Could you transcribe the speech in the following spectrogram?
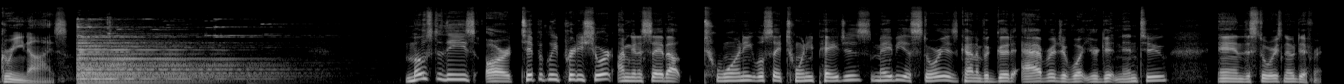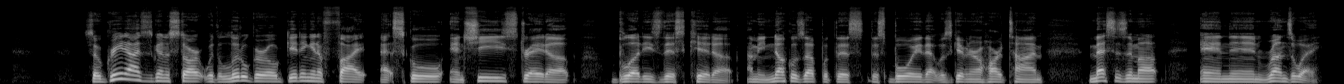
Green Eyes. Most of these are typically pretty short. I'm going to say about 20, we'll say 20 pages maybe. A story is kind of a good average of what you're getting into, and the story's no different. So, Green Eyes is going to start with a little girl getting in a fight at school, and she straight up bloodies this kid up. I mean, knuckles up with this this boy that was giving her a hard time, messes him up, and then runs away.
